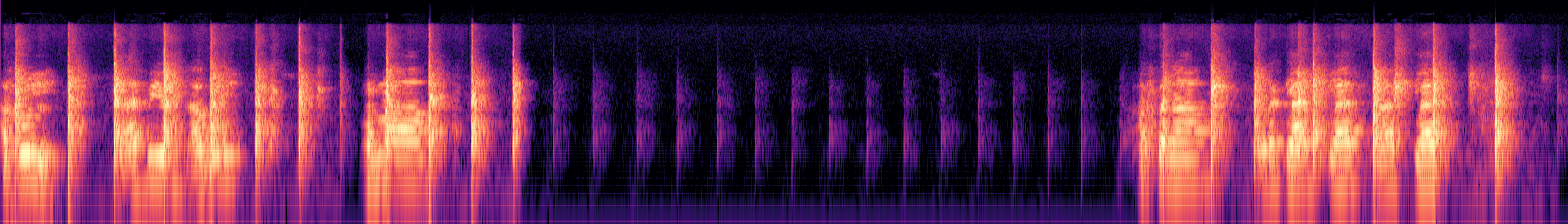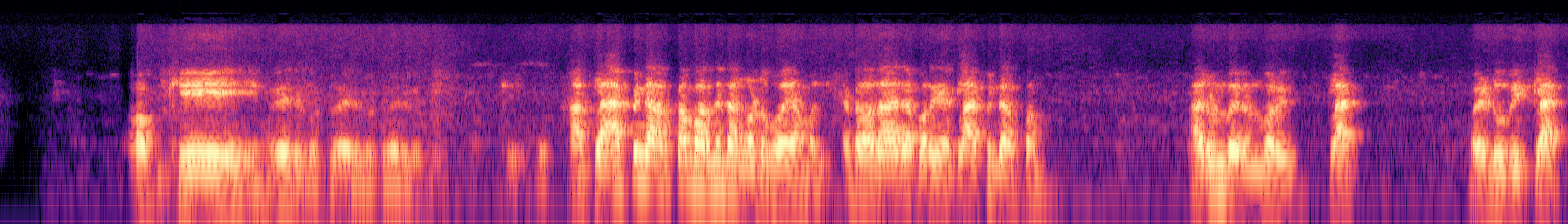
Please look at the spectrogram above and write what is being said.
അതുൽ ക്ലാപ്പ് ചെയ്യും. അതുൽ പറഞ്ഞ പ്രാർത്ഥന. അവിടെ clap clap clap clap okay very good very good very good ആ ക്ലാപ്പിന്റെ അർത്ഥം പറഞ്ഞിട്ട് അങ്ങോട്ട് പോയാൽ മതി. കേട്ടോ അതാരാ പറയാ? ക്ലാപ്പിന്റെ അർത്ഥം? അരുൺ വരുൺ പറയും. Clap why do we clap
